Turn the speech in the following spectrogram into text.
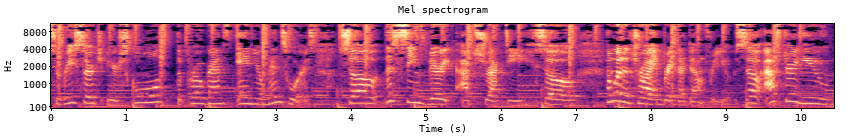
to research your schools, the programs, and your mentors. So this seems very abstracty. So I'm gonna try and break that down for you. So after you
